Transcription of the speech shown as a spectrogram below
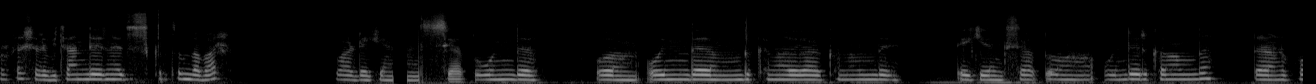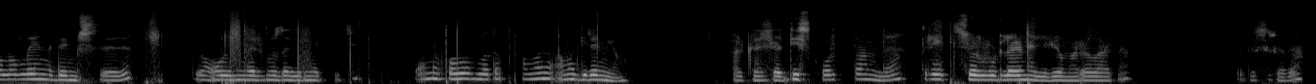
Arkadaşlar bir tane de sıkıntım da var. Vardayken siyah oyunda oyunda kanal kanalında deyken siyah oyunları kanalında da yani followlayın demişlerdi. Oyunlarımıza girmek için. Ben de followladım ama ama giremiyorum. Arkadaşlar Discord'dan da direkt serverlarına giriyorum aralarda. Adı sırada.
